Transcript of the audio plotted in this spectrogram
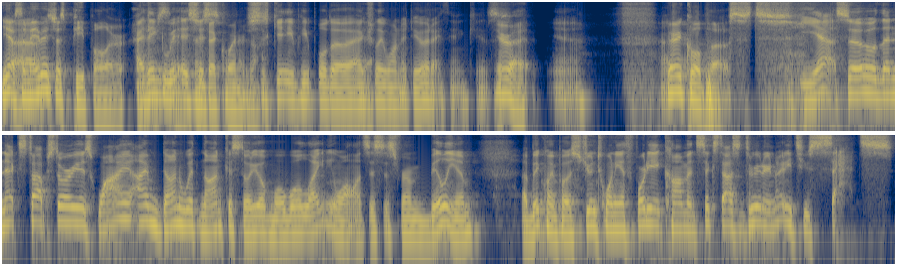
Yeah, so Uh, maybe it's just people or I think we- it's just Bitcoiners. it's just getting people to actually want to do it. I think is. You're right. yeah. Very cool post. Yeah. So the next top story is why I'm done with non-custodial mobile Lightning wallets. This is from Billiam, a Bitcoin post, June 20th, 48 comments, 6,392 sats.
